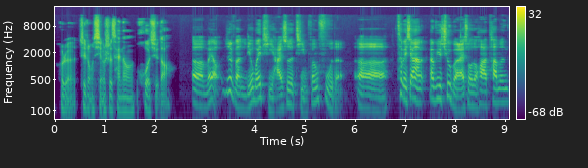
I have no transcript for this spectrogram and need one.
或者这种形式才能获取到？呃，没有，日本流媒体还是挺丰富的。呃，特别像按 YouTuber 来说的话，他们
